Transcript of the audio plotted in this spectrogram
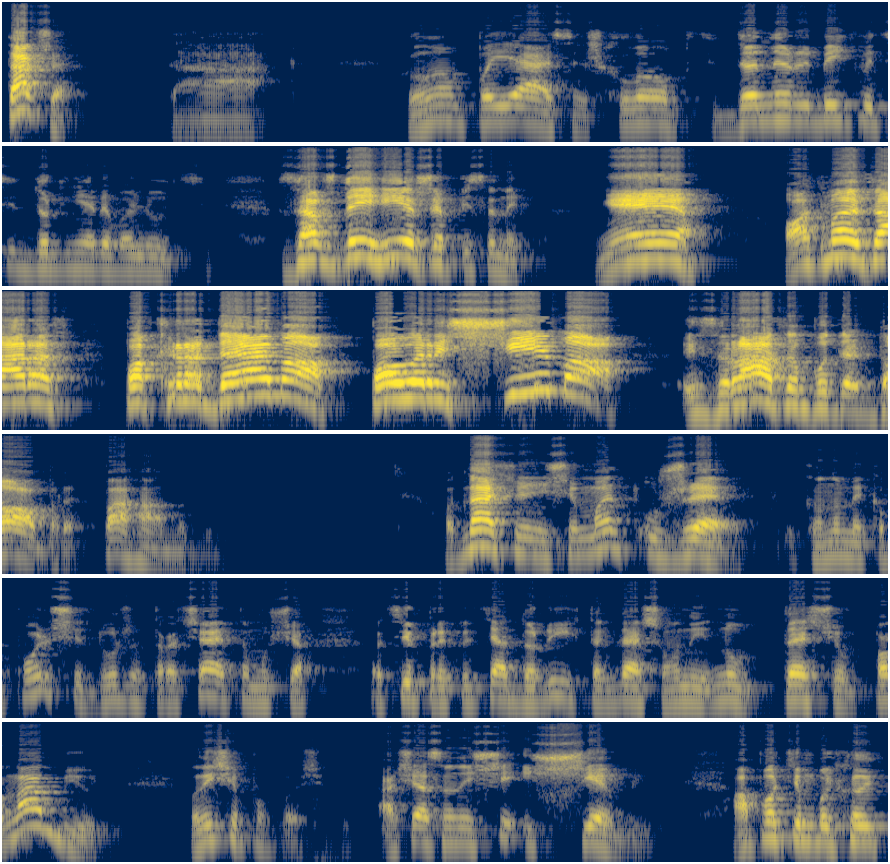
Так же? Так. Коли вам пояснюєш, хлопці, да не робіть ви ці дурні революції. Завжди гірше після них. Ні, от ми зараз покрадемо, поверщимо, і зразу буде добре. Погано буде. От на сьогоднішній момент уже економіка Польщі дуже втрачає, тому що оці прикриття доріг і так далі, вони, ну, те, що по нам б'ють, вони ще по б'ють. А зараз вони ще і ще б'ють. А потім будуть ходити,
